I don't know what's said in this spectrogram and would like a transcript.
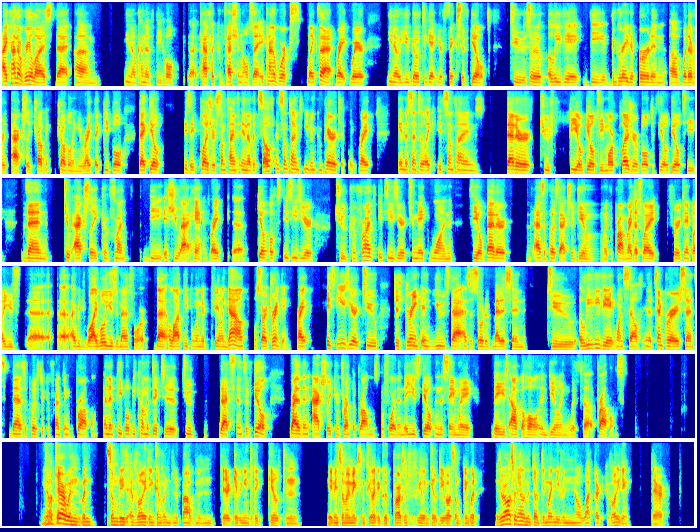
I kind of realized that um, you know, kind of the whole uh, Catholic confessionals that it kind of works like that, right? Where you know you go to get your fix of guilt to sort of alleviate the the greater burden of whatever actually troubling troubling you, right? Like people that guilt is a pleasure sometimes in of itself and sometimes even comparatively, right? In the sense that like it's sometimes better to feel guilty, more pleasurable to feel guilty than to actually confront the issue at hand, right? Uh, guilt is easier to confront, it's easier to make one feel better as opposed to actually dealing with the problem, right? That's why, for example, I use, uh, uh, I would, well, I will use a metaphor that a lot of people, when they're feeling down, will start drinking, right? It's easier to just drink and use that as a sort of medicine to alleviate oneself in a temporary sense than as opposed to confronting the problem. And then people become addicted to that sense of guilt rather than actually confront the problems before them. They use guilt in the same way they use alcohol in dealing with uh, problems. You know, there when when somebody's avoiding confronting the problem and they're giving into the guilt and maybe in some way makes them feel like a good person for feeling guilty about something, but is there also an element of they mightn't even know what they're avoiding? They're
